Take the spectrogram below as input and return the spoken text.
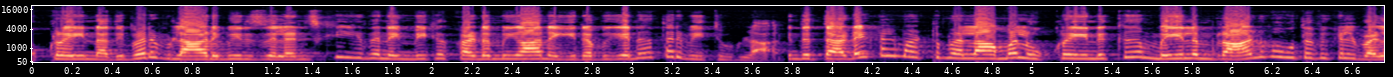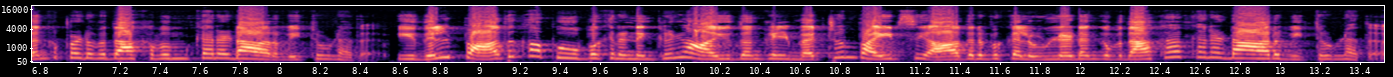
உக்ரைன் அதிபர் விளாடிமிர் ஜெலன்ஸ்கி இதனை மிக கடுமையான இரவு என தெரிவித்துள்ளார். இந்த தடைகள் மட்டுமல்லாமல் உக்ரைனுக்கு மேலும் ராணுவ உதவிகள் வழங்கப்படுவதாகவும் கனடா அறிவித்துள்ளது. இதில் பாதுகாப்பு உபகரணங்கள் ஆயுதங்கள் மற்றும் பயிற்சி ஆதரவுகள் உள்ளடங்குவதாக கனடா அறிவித்துள்ளது.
